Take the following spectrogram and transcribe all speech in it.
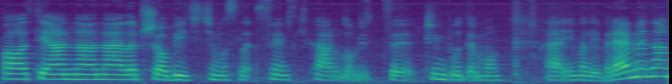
Hvala ti, Ana. Najlepše obići ćemo Sremski Karlovice čim budemo imali vremena.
